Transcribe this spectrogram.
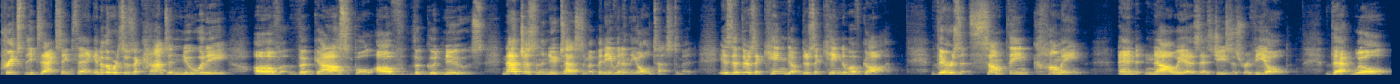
preached the exact same thing. In other words, there's a continuity of the gospel, of the good news. Not just in the New Testament, but even in the Old Testament, is that there's a kingdom. There's a kingdom of God there's something coming, and now is, as Jesus revealed, that will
